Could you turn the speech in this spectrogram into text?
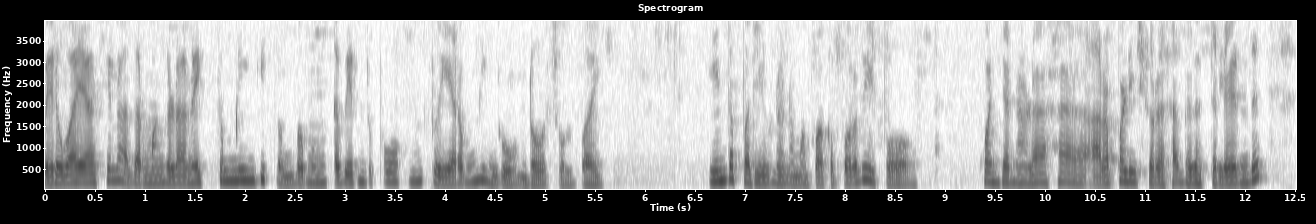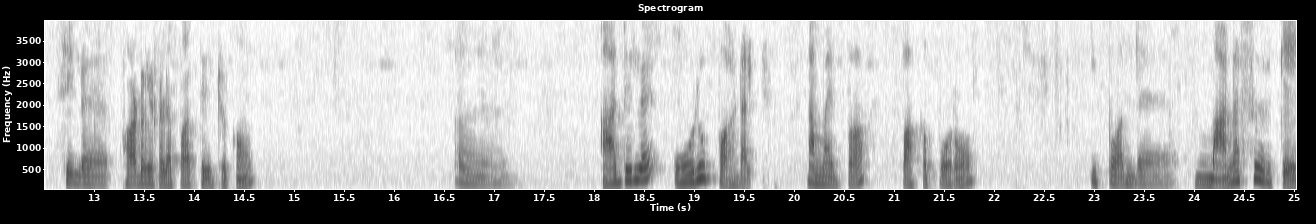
பெறுவாயாகில் அதர்மங்கள் அனைத்தும் நீங்கி துன்பமும் தவிர்ந்து போகும் துயரம் இங்கு உண்டோ சொல்வாய். இந்த பதிவில் நம்ம பார்க்க போகிறது இப்போது கொஞ்ச நாளாக அறப்பளீஸ்வர சதகத்திலேருந்து சில பாடல்களை பார்த்துக்கிட்டு இருக்கோம். அதில் ஒரு பாடல் நம்ம இப்போ பார்க்க போகிறோம் இப்போ அந்த மனசு இருக்கே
